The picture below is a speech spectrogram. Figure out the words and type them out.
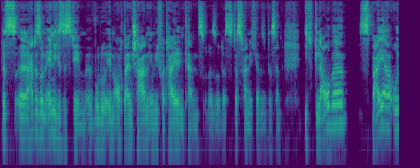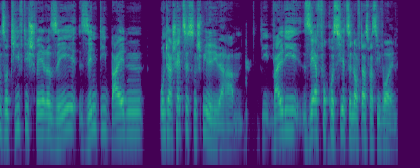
Das äh, hatte so ein ähnliches System, äh, wo du eben auch deinen Schaden irgendwie verteilen kannst oder so. Das, das fand ich ganz interessant. Ich glaube, Spire und So tief die schwere See sind die beiden unterschätztesten Spiele, die wir haben. Die, weil die sehr fokussiert sind auf das, was sie wollen.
